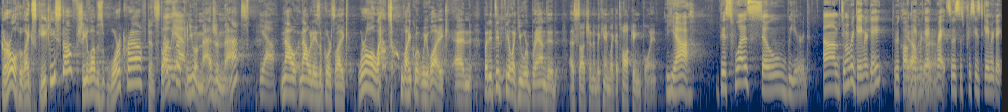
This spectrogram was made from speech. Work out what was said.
girl who likes geeky stuff. She loves Warcraft and Star Oh, Trek. yeah. Can you imagine that? Yeah. Now, nowadays, of course, like, we're all allowed to like what we like. And, but it did mm-hmm. feel like you were branded as such and it became like a talking point. Yeah. This was so weird. Um, do you remember Gamergate? Do we call Yeah, Gamergate? yeah, yeah. Right. So this is precedes Gamergate,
